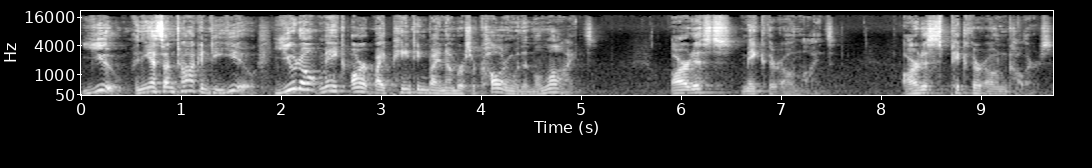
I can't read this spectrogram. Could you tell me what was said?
you, and yes, I'm talking to you, you don't make art by painting by numbers or coloring within the lines. Artists make their own lines. Artists pick their own colors.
